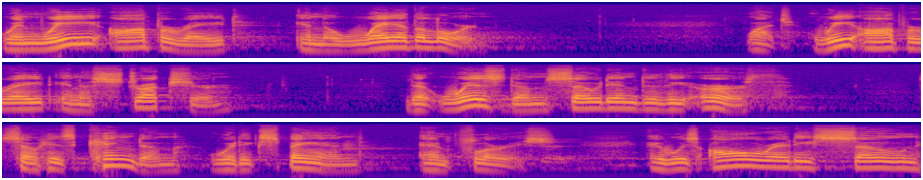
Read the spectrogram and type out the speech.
when we operate in the way of the Lord, watch, we operate in a structure that wisdom sowed into the earth so his kingdom would expand and flourish. It was already sown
